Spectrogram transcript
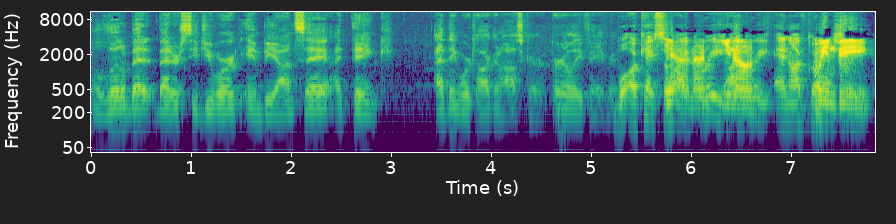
a little bit better CG work and Beyonce, I think. I think we're talking Oscar early favorite. Well, okay, so Yeah, I and then, agree. you I know, agree, and I've got Queen actually- Bee.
